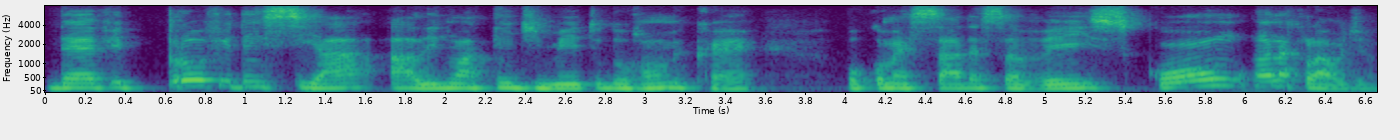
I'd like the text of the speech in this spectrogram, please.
deve providenciar ali no atendimento do home care? Vou começar dessa vez com Ana Cláudia.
